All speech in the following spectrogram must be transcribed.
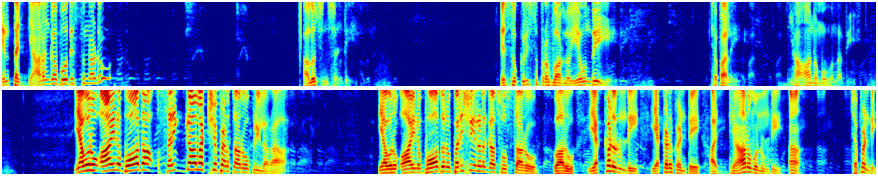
ఇంత జ్ఞానంగా బోధిస్తున్నాడు? ఆలోచించండి. యేసుక్రీస్తు ప్రభువారిలో ఏముంది? చెప్పాలి. జ్ఞానము ఉన్నది. ఎవరు ఆయన బోధ సరిగ్గా లక్ష్య పెడతారో ప్రియులరా? ఎవరు ఆయన బోధను పరిశీలనగా చూస్తారో వారు ఎక్కడ నుండి ఎక్కడ కంటే అజ్ఞానము నుండి చెప్పండి.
